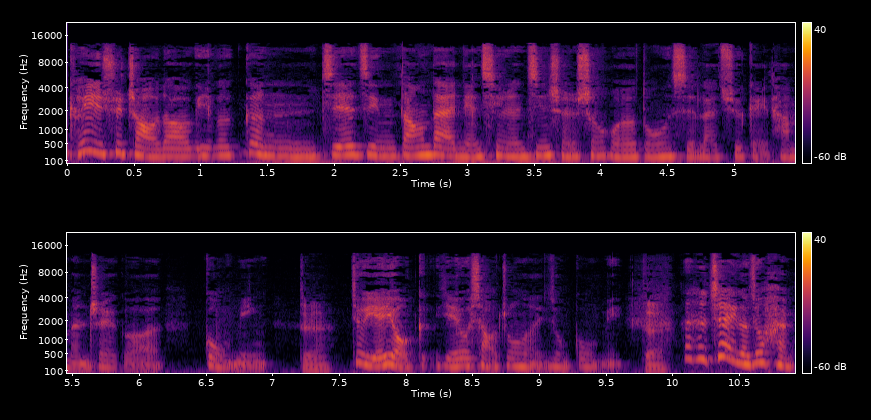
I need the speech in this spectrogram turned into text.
可以去找到一个更接近当代年轻人精神生活的东西来去给他们这个共鸣。对就也有也有小众的一种共鸣，对，但是这个就很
